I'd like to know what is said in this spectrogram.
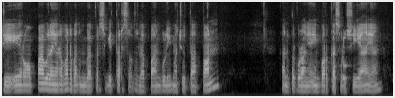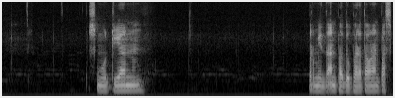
Di Eropa wilayah Eropa dapat membakar sekitar 185 juta ton karena berkurangnya impor gas Rusia ya. Terus kemudian permintaan batu bara tahunan pas.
